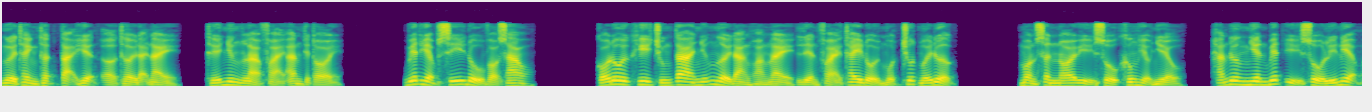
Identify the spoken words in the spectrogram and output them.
người thành thật tại hiện ở thời đại này, thế nhưng là phải ăn thiệt thòi. Biết hiệp sĩ đổ vào sao? Có đôi khi chúng ta những người đàng hoàng này liền phải thay đổi một chút mới được. Mòn sân nói ỷ sổ không hiểu nhiều, hắn đương nhiên biết ỷ sổ lý niệm,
